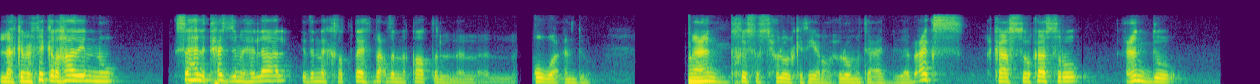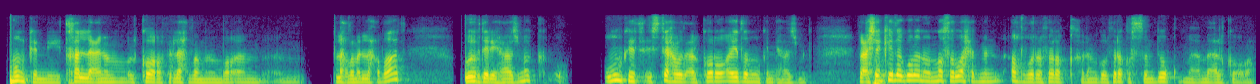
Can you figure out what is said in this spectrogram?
لكن الفكرة هذه إنه سهل تحجم الهلال إذا إنك غطيت بعض النقاط القوة عنده. ما عند خيسوس حلول كثيرة وحلول متعددة. بعكس كاسترو كاسترو عنده ممكن يتخلى عن الكورة في لحظة من المبار... في لحظة من اللحظات ويقدر يهاجمك وممكن يستحوذ على الكره وأيضا ممكن يهاجمك. فعشان كذا أقول إنه النصر واحد من أفضل الفرق خلينا نقول فرق الصندوق مع مع الكورة.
